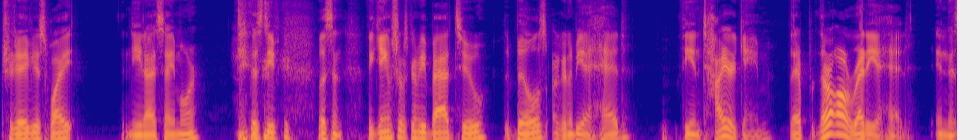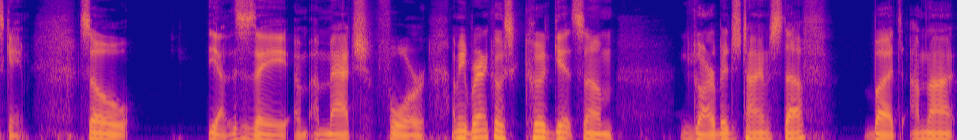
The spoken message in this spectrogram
Tre'Davious White, need I say more? This def- listen, the game score's going to be bad too. The Bills are going to be ahead the entire game. They're they're already ahead in this game. So yeah, this is a a, a match for. I mean, Brandin Cooks could get some garbage time stuff, but I'm not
